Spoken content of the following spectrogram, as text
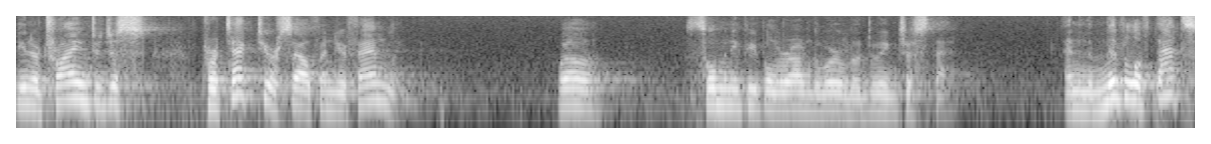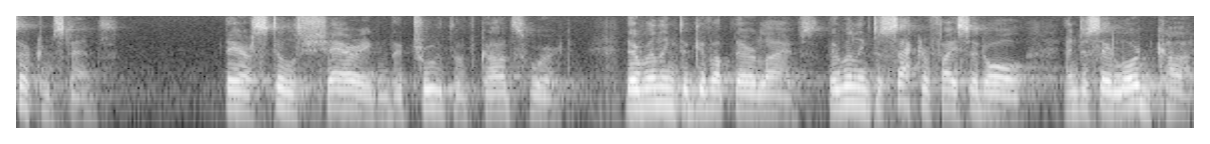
you know, trying to just protect yourself and your family? Well, so many people around the world are doing just that. And in the middle of that circumstance, they are still sharing the truth of God's word. They're willing to give up their lives. They're willing to sacrifice it all and to say, Lord God,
